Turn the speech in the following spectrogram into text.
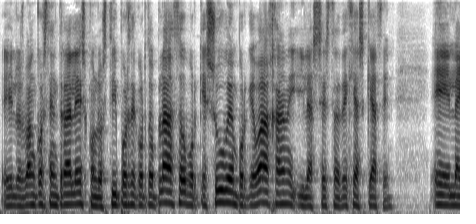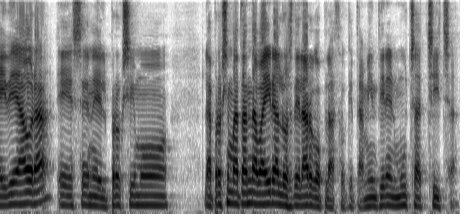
eh, los bancos centrales con los tipos de corto plazo, por qué suben, por qué bajan y las estrategias que hacen. Eh, la idea ahora es en el próximo. La próxima tanda va a ir a los de largo plazo, que también tienen mucha chicha.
